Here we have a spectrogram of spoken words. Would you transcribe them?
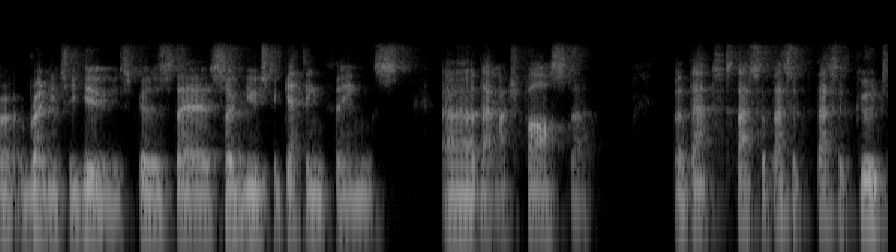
uh, ready to use because they're so used to getting things uh, that much faster but that's that's a that's a that's a good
